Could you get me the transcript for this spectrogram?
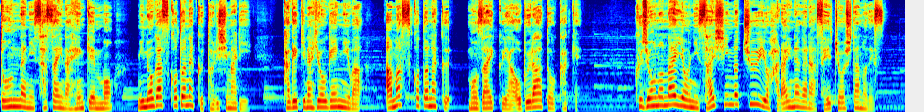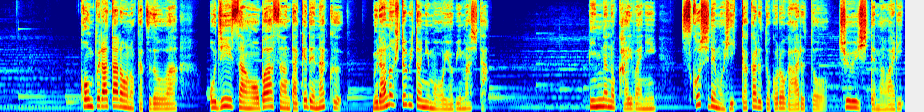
どんなに些細な偏見も見逃すことなく取り締まり、過激な表現には余すことなくモザイクやオブラートをかけ、苦情のないように細心の注意を払いながら成長したのです。コンプラ太郎の活動はおじいさんおばあさんだけでなく村の人々にも及びましたみんなの会話に少しでも引っかかるところがあると注意して回り、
